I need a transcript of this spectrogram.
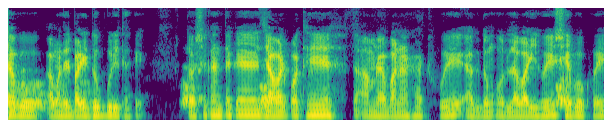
যাব, আমাদের বাড়ি ধূপগুড়ি থেকে। তো সেখান থেকে যাওয়ার পথে আমরা বানারহাট হয়ে একদম ওদলাবাড়ি হয়ে সেবক হয়ে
